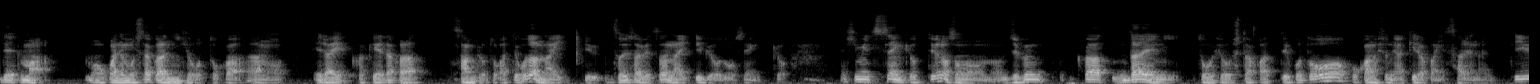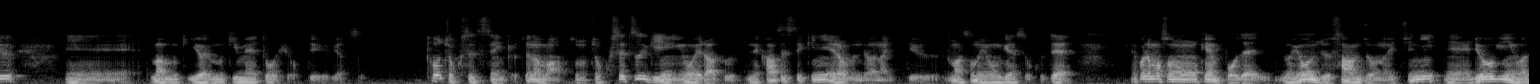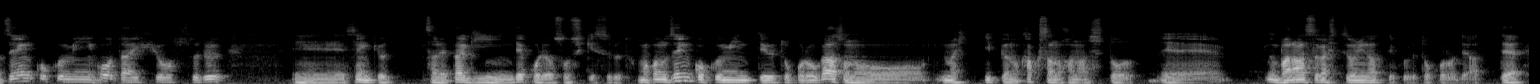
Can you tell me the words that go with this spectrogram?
で、まあ、まあ、お金持ちだから2票とか、あの、偉い家系だから3票とかってことはないっていう、そういう差別はないっていう平等選挙。秘密選挙っていうのは、その、自分が誰に投票したかっていうことを他の人に明らかにされないっていう、えーまあ、いわゆる無記名投票っていうやつと直接選挙っていうのは、まあ、その直接議員を選ぶ、ね、間接的に選ぶんではないっていう、まあ、その4原則、でこれもその憲法での43条の1に、えー両議員は全国民を代表する、えー選挙された議員でこれを組織すると。まあ、この全国民っていうところが、その、まあ、一票の格差の話と、えーバランスが必要になってくるところであって、やっ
